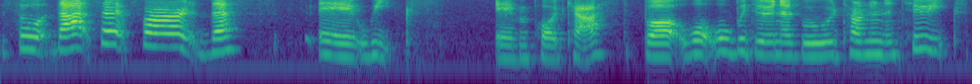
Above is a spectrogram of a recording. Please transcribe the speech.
So that's it for this uh, week's um, podcast. But what we'll be doing is we'll return in two weeks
